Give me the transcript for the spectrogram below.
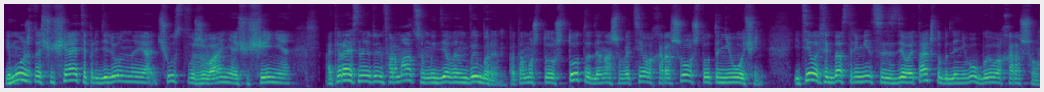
и может ощущать определенные чувства, желания, ощущения. Опираясь на эту информацию, мы делаем выборы, потому что что-то для нашего тела хорошо, что-то не очень. И тело всегда стремится сделать так, чтобы для него было хорошо.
